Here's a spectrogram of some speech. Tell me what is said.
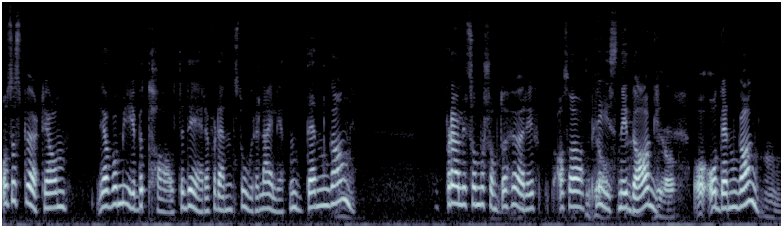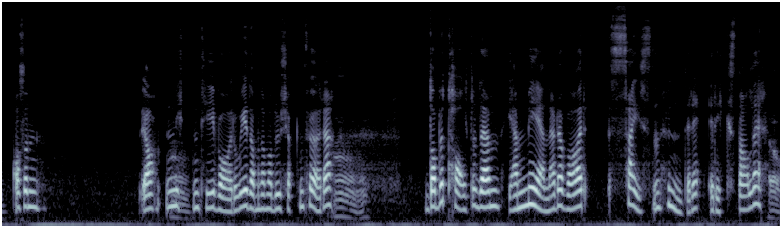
Og så spurte jeg om ja, hvor mye betalte dere for den store leiligheten den gang? For det er jo litt så morsomt å høre altså, prisene i dag Ja. og, og den gang. Mm. Altså Ja, 1910 var hun i, da, men de hadde jo kjøpt den føre. Mm. Da betalte dem Jeg mener det var 1600 riksdaler. ja.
